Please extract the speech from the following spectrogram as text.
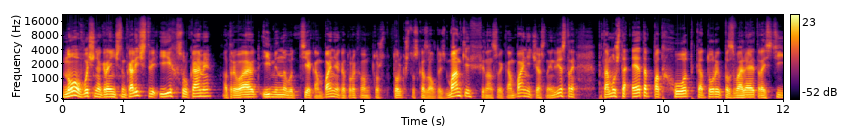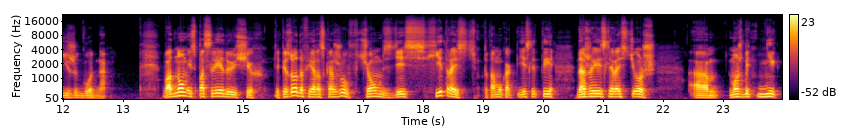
но в очень ограниченном количестве, и их с руками отрывают именно вот те компании, о которых я вам только что сказал. То есть банки, финансовые компании, частные инвесторы, потому что это подход, который позволяет расти ежегодно. В одном из последующих эпизодов я расскажу, в чем здесь хитрость, потому как если ты, даже если растешь, может быть, не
